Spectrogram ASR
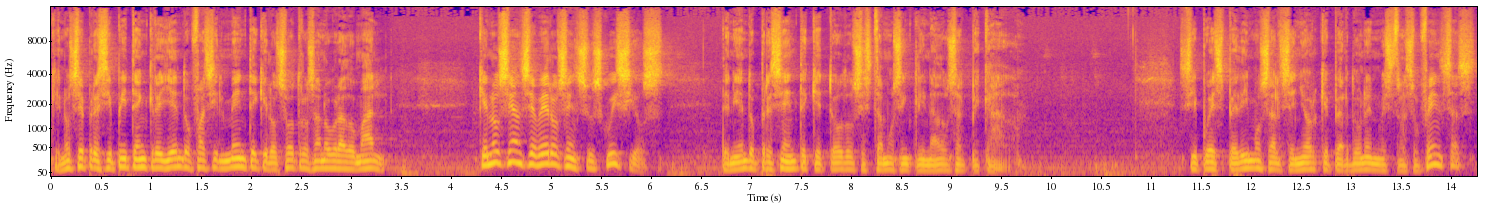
que no se precipiten creyendo fácilmente que los otros han obrado mal, que no sean severos en sus juicios, teniendo presente que todos estamos inclinados al pecado. Si pues pedimos al Señor que perdone nuestras ofensas,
